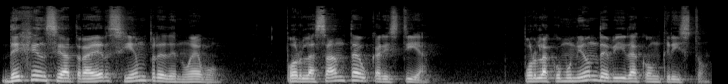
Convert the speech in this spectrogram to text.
Déjense atraer siempre de nuevo por la Santa Eucaristía, por la comunión de vida con Cristo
